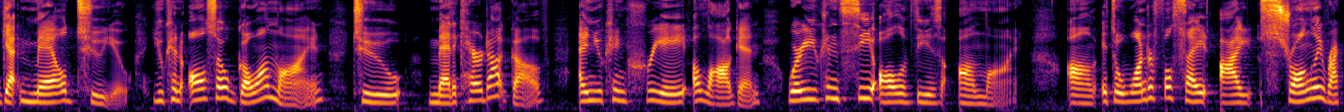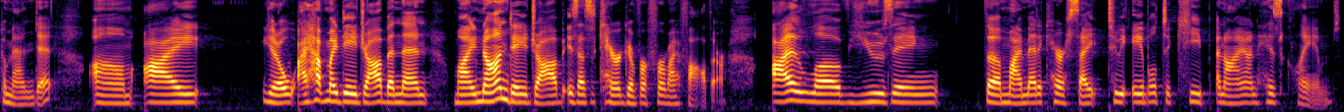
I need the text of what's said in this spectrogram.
get mailed to you. You can also go online to medicare.gov and you can create a login where you can see all of these online. Um, it's a wonderful site. I strongly recommend it. Um, I you know, I have my day job and then my non day job is as a caregiver for my father. I love using the My Medicare site to be able to keep an eye on his claims,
